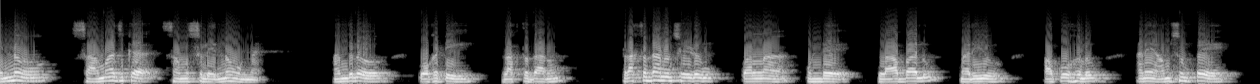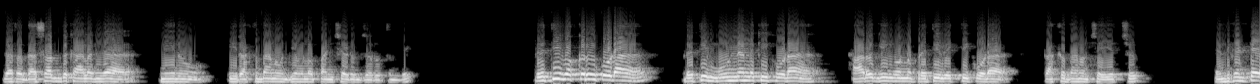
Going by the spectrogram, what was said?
ఎన్నో సామాజిక సమస్యలు ఎన్నో ఉన్నాయి. అందులో ఒకటి రక్తదానం. రక్తదానం చేయడం వలన ఉండే లాభాలు మరియు అపోహలు అనే అంశంపై గత దశాబ్ద కాలంగా నేను ఈ రక్తదాన ఉద్యమంలో పనిచేయడం జరుగుతుంది. ప్రతి ఒక్కరూ కూడా ప్రతి మూడు నెలలకి కూడా ఆరోగ్యంగా ఉన్న ప్రతి వ్యక్తి కూడా రక్తదానం చేయొచ్చు. ఎందుకంటే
